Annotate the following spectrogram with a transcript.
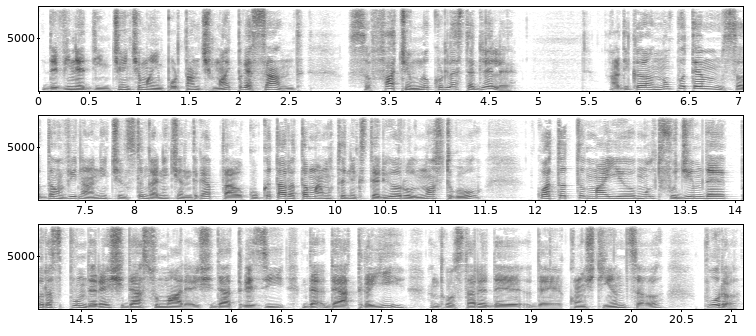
devine din ce în ce mai important și mai presant să facem lucrurile astea grele. Adică nu putem să dăm vina nici în stânga, nici în dreapta, cu cât arătăm mai mult în exteriorul nostru, cu atât mai uh, mult fugim de răspundere și de asumare și de a, trezi, de, de a trăi într-o stare de, de conștiință pură,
